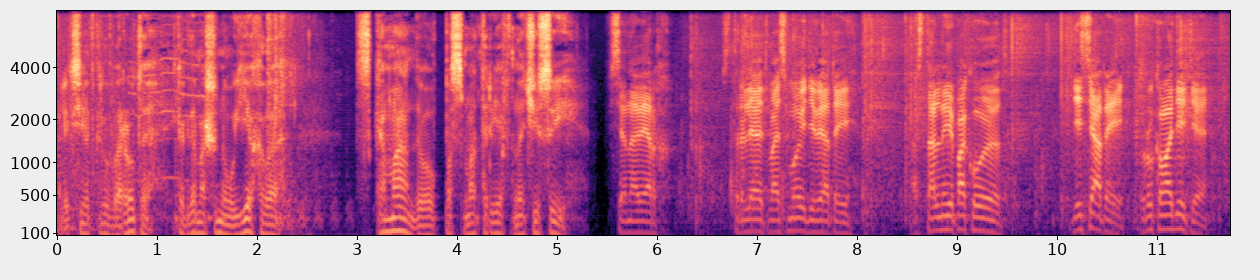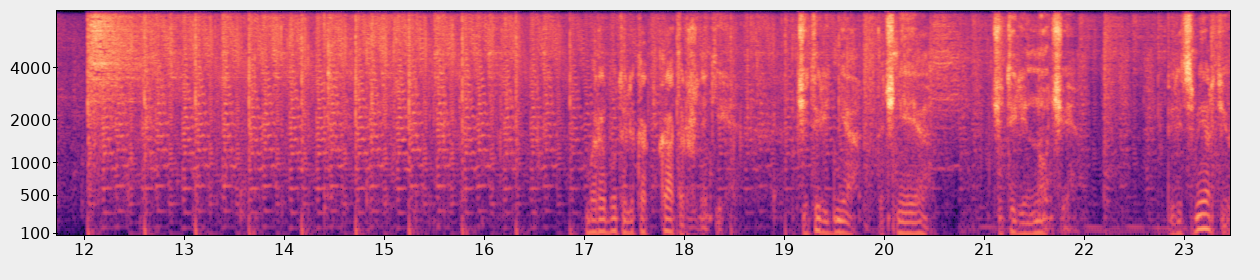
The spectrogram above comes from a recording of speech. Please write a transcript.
Алексей открыл ворота, и когда машина уехала, скомандовал, посмотрев на часы. Все наверх. Стреляют восьмой и девятый. Остальные пакуют. Десятый, руководите. Мы работали как каторжники. Четыре дня, точнее, четыре ночи. Перед смертью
